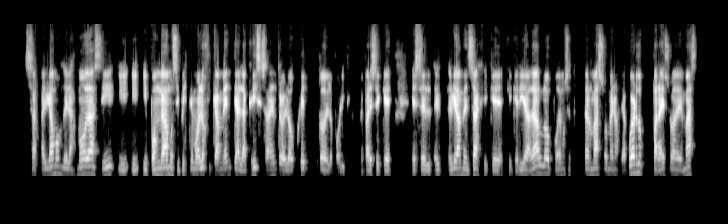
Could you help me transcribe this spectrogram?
salgamos de las modas y, pongamos epistemológicamente a la crisis adentro del objeto de lo político. Me parece que es el, gran mensaje que, quería darlo. Podemos estar más o menos de acuerdo. Para eso, además,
